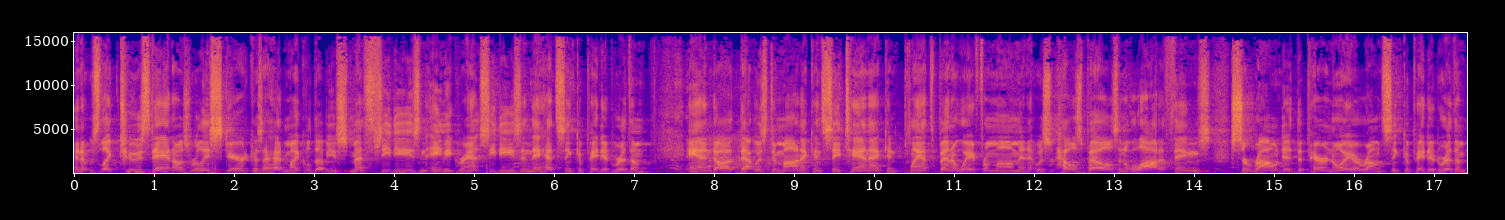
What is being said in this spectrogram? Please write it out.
and it was like Tuesday, and I was really scared because I had Michael W. Smith CDs and Amy Grant CDs, and they had syncopated rhythm. And uh, that was demonic and satanic, and plants bent away from them, and it was hell's bells, and a lot of things surrounded the paranoia around syncopated rhythm.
